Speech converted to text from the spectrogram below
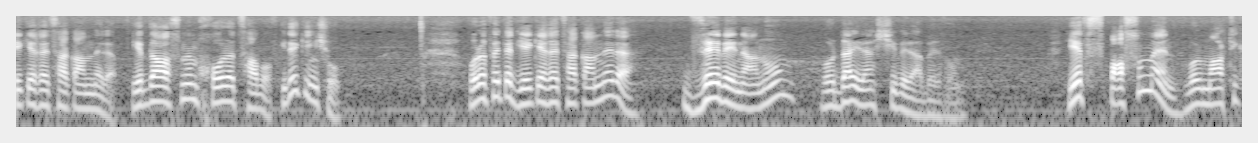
եկեղեցականները։ Եվ դա ասում եմ խորը ցավով։ Գիտեք ինչու։ Որովհետև եկեղեցականները ձև են անում որ դա իրանց չի վերաբերվում։ Եվ սպասում են, որ մարդիկ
